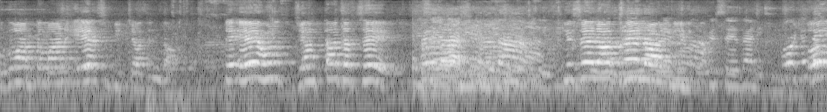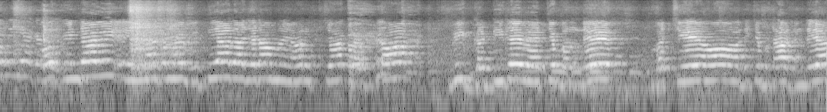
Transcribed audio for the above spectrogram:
ਭਗਵੰਤ ਮਾਨ ਇਹ ਸਪੀਚਾਂ ਦਿੰਦਾ। ਤੇ ਇਹ ਹੁਣ ਜਨਤਾ ਦੱਸੇ, ਕਿਸੇ ਦਾ ਫ੍ਰੀ ਇਲਾਜ ਨਹੀਂ ਹੁੰਦਾ। ਕਿਸੇ ਦਾ ਨਹੀਂ ਉਹ ਉਹ ਕਹਿੰਦਾ ਵੀ ਇੰਨਾ ਕਿ ਮੈਂ ਵਿਦਿਆ ਦਾ ਜਿਹੜਾ ਮਿਆਰ ਉੱਚਾ ਕਰਤਾ ਵੀ ਗੱਡੀ ਦੇ ਵਿੱਚ ਬੰਦੇ, ਬੱਚੇ ਉਹ ਆਦਿ ਚ ਬਿਠਾ ਦਿੰਦੇ ਆ,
